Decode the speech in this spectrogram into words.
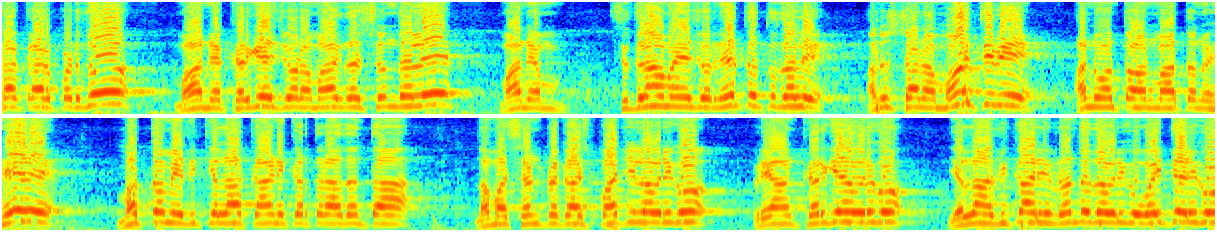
ಸಹಕಾರ ಪಡೆದು ಮಾನ್ಯ ಖರ್ಗೆಜಿಯವರ ಮಾರ್ಗದರ್ಶನದಲ್ಲಿ ಮಾನ್ಯ ಸಿದ್ದರಾಮಯ್ಯಜಿಯವರ ನೇತೃತ್ವದಲ್ಲಿ ಅನುಷ್ಠಾನ ಮಾಡ್ತೀವಿ ಅನ್ನುವಂತ ಒಂದು ಮಾತನ್ನು ಹೇಳಿ ಮತ್ತೊಮ್ಮೆ ಇದಕ್ಕೆಲ್ಲ ಕಾರಣೀಕರ್ತರಾದಂತ ನಮ್ಮ ಶಣ್ ಪ್ರಕಾಶ್ ಪಾಟೀಲ್ ಅವರಿಗೂ, ಪ್ರಿಯಾಂಕ್ ಖರ್ಗೆ ಅವರಿಗೂ, ಎಲ್ಲ ಅಧಿಕಾರಿ ವೃಂದದವರಿಗೂ, ವೈದ್ಯರಿಗೂ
